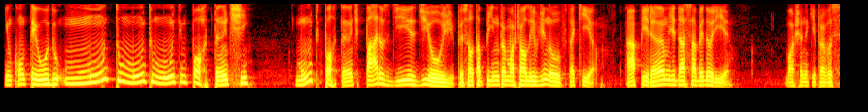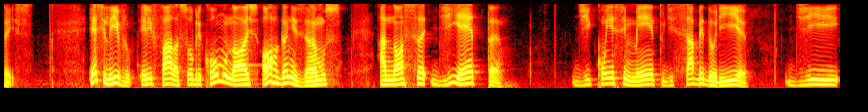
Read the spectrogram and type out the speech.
e um conteúdo muito, muito, muito importante, muito importante para os dias de hoje. O pessoal está pedindo para mostrar o livro de novo. Está aqui, ó, A Pirâmide da Sabedoria. Mostrando aqui para vocês. Esse livro, ele fala sobre como nós organizamos a nossa dieta de conhecimento, de sabedoria, de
